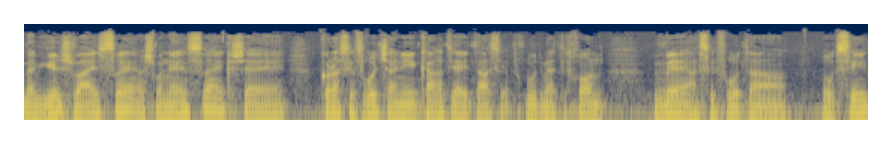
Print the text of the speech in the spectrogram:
בגיל 17 או 18, כשכל הספרות שאני הכרתי הייתה ספרות מהתיכון והספרות הרוסית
